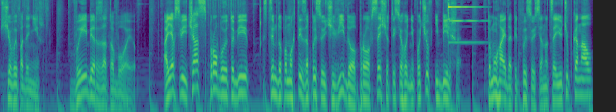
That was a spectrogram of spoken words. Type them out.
що випаде ніж? Вибір за тобою. А я в свій час спробую тобі з цим допомогти, записуючи відео про все, що ти сьогодні почув, і більше. Тому гайда підписуйся на цей YouTube канал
